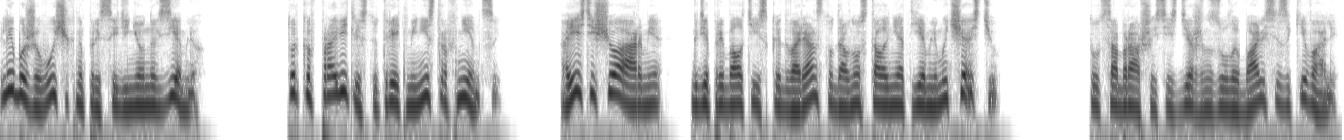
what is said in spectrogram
либо живущих на присоединенных землях. Только в правительстве треть министров немцы. А есть еще армия, где прибалтийское дворянство давно стало неотъемлемой частью. Тут собравшиеся сдержанно заулыбались и закивали.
